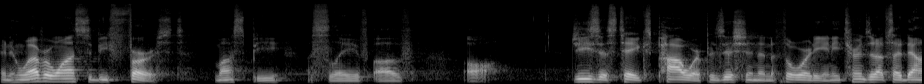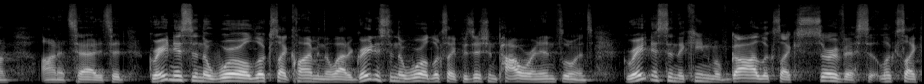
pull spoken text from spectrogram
And whoever wants to be first must be a slave of all. Jesus takes power, position, and authority and he turns it upside down on its head. He said, Greatness in the world looks like climbing the ladder. Greatness in the world looks like position, power, and influence. Greatness in the kingdom of God looks like service. It looks like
